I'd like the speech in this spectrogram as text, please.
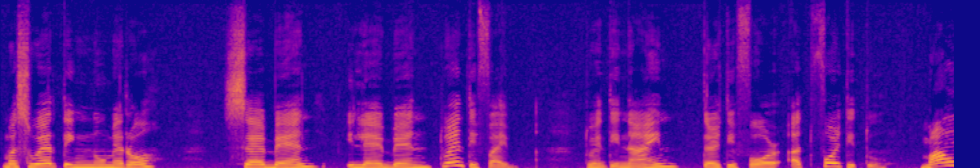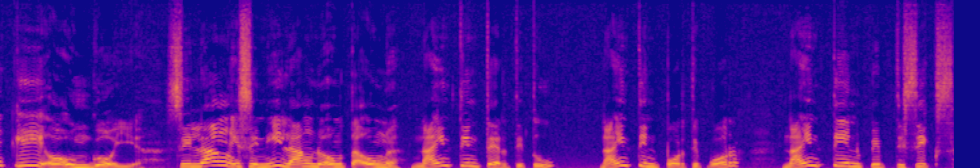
Maswerting numero 7, 11, 25, 29, 34 at 42. Monkey o unggoy, silang isinilang noong taong 1932, 1944, 1956,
